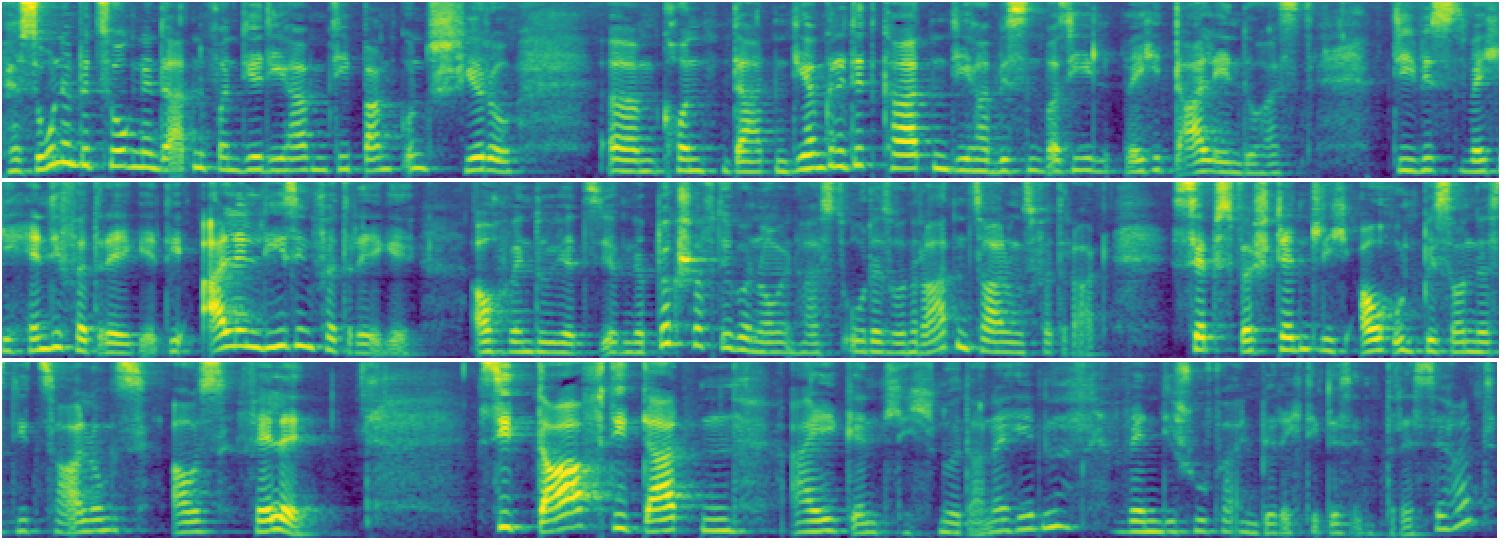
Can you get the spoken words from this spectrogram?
personenbezogenen Daten von dir, die haben die Bank- und Girokontendaten, die haben Kreditkarten, die wissen, was ich, welche Darlehen du hast, die wissen, welche Handyverträge, die alle Leasingverträge, auch wenn du jetzt irgendeine Bürgschaft übernommen hast oder so einen Ratenzahlungsvertrag, selbstverständlich auch und besonders die Zahlungsausfälle. Sie darf die Daten eigentlich nur dann erheben, wenn die Schufa ein berechtigtes Interesse hat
